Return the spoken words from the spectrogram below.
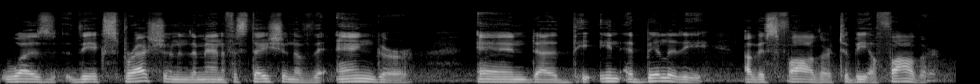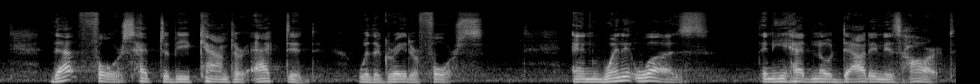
was the expression and the manifestation of the anger and uh, the inability of his father to be a father. That force had to be counteracted with a greater force. And when it was, then he had no doubt in his heart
